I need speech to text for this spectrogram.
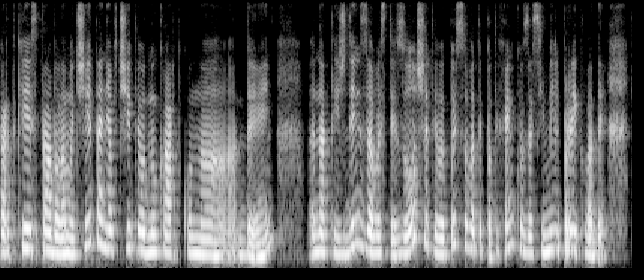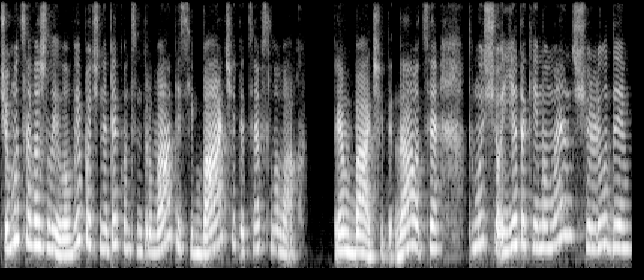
Картки з правилами читання, вчити одну картку на день, на тиждень, завести зошит і виписувати потихеньку за сіміль приклади. Чому це важливо? Ви почнете концентруватись і бачити це в словах. Прям бачити. Да? Оце, Тому що є такий момент, що люди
